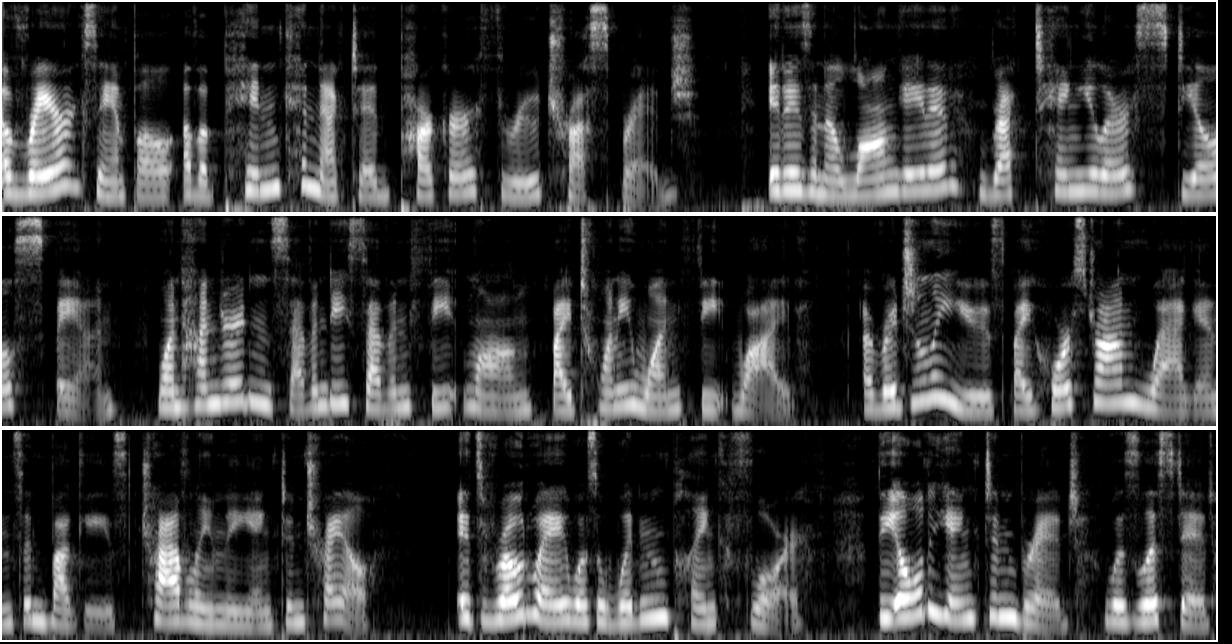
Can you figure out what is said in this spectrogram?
a rare example of a pin connected Parker through truss bridge. It is an elongated, rectangular steel span, 177 feet long by 21 feet wide originally used by horse drawn wagons and buggies traveling the Yankton Trail. Its roadway was a wooden plank floor. The old Yankton Bridge was listed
